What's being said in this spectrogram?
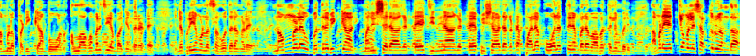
നമ്മൾ പഠിക്കാൻ പോവാണ്. അള്ളാഹു അമൽ ചെയ്യാൻ ഭാഗ്യം തരട്ടെ. എന്റെ പ്രിയമുള്ള സഹോദരങ്ങളെ നമ്മളെ ഉപദ്രവിക്കാൻ മനുഷ്യരാകട്ടെ ജിന്നാകട്ടെ പിശാജാകട്ടെ പല കോലത്തിലും പല പാപത്തിലും വരും. നമ്മുടെ ഏറ്റവും വലിയ ശത്രു എന്താ?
